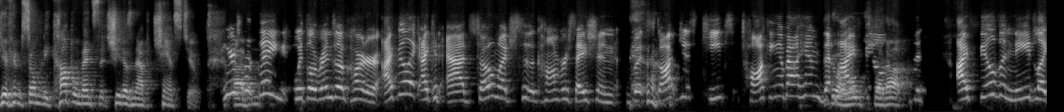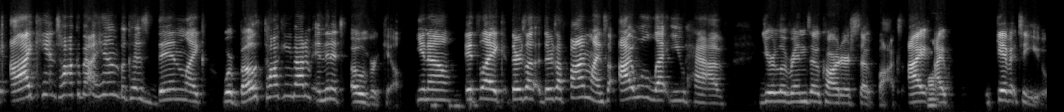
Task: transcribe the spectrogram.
give him so many compliments that she doesn't have a chance to. Here's um, the thing with Lorenzo Carter. I feel like I could add so much to the conversation, but Scott just keeps talking about him that I, feel that I feel the need like I can't talk about him because then like we're both talking about him and then it's overkill. You know, mm-hmm. it's like there's a there's a fine line. So I will let you have your Lorenzo Carter soapbox. I oh. I give it to you.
